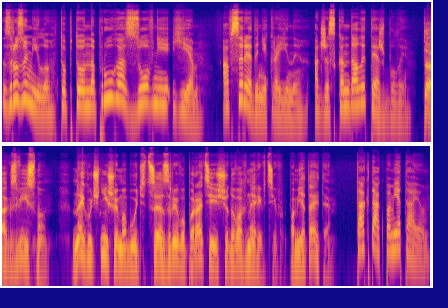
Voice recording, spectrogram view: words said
Зрозуміло, тобто напруга ззовні є, а всередині країни, адже скандали теж були. Так, звісно. Найгучніше, мабуть, це зрив операції щодо вагнерівців. Пам'ятаєте? Так-так, пам'ятаю.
